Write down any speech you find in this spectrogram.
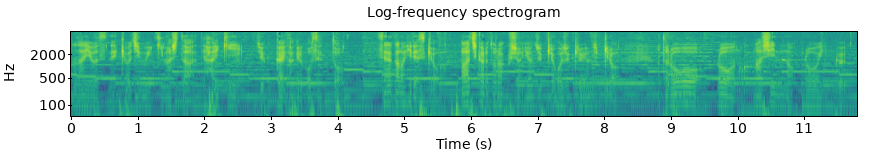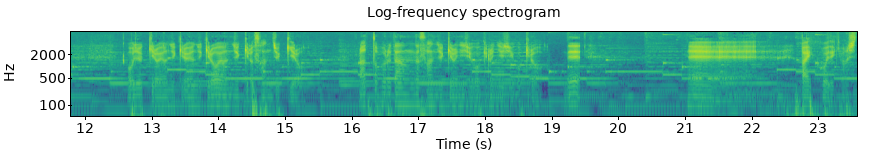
の内容ですね。今日ジム行きました。で、背筋10回 ×5 セット。背中の日です、今日は。バーチカルトラクション40キロ、50キロ、40キロ。あと、ロー、ローのマシンのローイング。50キロ、40キロ、40キロ、40キロ、30キロ。ラットブルダウンが30キロ、25キロ、25キロ。で、えー、バイクこいできまし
